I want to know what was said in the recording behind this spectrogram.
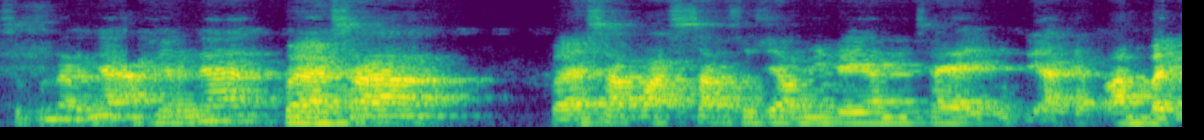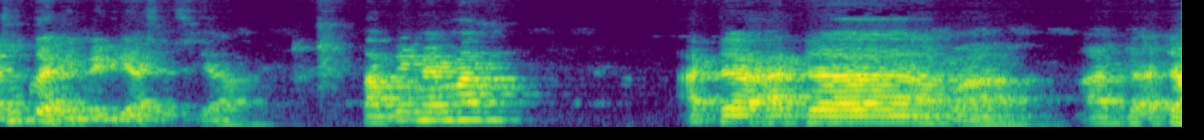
sebenarnya akhirnya bahasa bahasa pasar sosial media yang saya ikuti agak lambat juga di media sosial tapi memang ada ada apa? Ada ada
